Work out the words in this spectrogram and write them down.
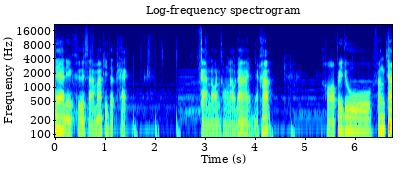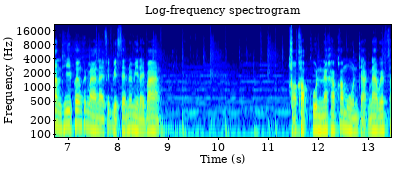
แน่ๆเนี่ยคือสามารถที่จะ track การนอนของเราได้นะครับ ขอไปดูฟังก์ชันที่เพิ่มขึ้นมาใน Fitbit Sense ว่ามีอะไรบ้าง ขอขอบคุณนะครับข้อมูลจากหน้าเว็บไซ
